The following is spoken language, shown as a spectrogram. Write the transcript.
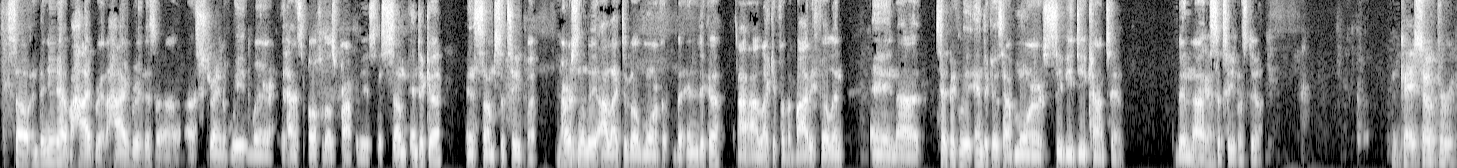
So, and then you have a hybrid. A hybrid is a, a, strain of weed where it has both of those properties. It's some indica and some sativa. Mm-hmm. Personally, I like to go more of the indica. I, I like it for the body feeling. And uh, typically, indicas have more CBD content than uh, okay. sativas do. Okay, so for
